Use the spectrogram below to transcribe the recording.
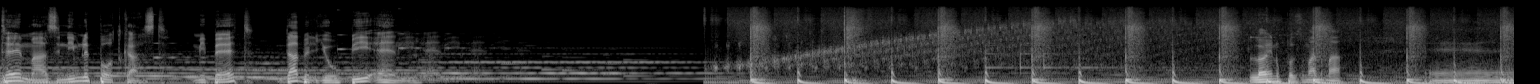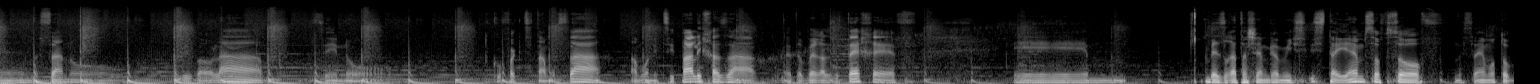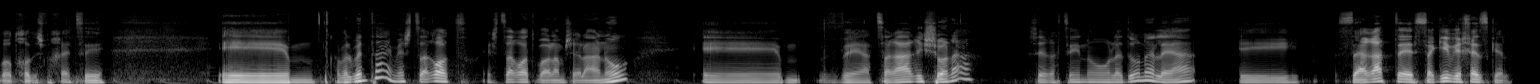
אתם מאזינים לפודקאסט מבית WBN. לא היינו פה זמן מה. אה, נסענו סביב העולם, עשינו תקופה קצת עמוסה, המוניציפלי חזר, נדבר על זה תכף. בעזרת השם גם יס- יסתיים סוף סוף, נסיים אותו בעוד חודש וחצי. אה, אבל בינתיים יש צרות, יש צרות בעולם שלנו. אה, והצרה הראשונה שרצינו לדון עליה היא סערת אה, שגיב יחזקאל,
